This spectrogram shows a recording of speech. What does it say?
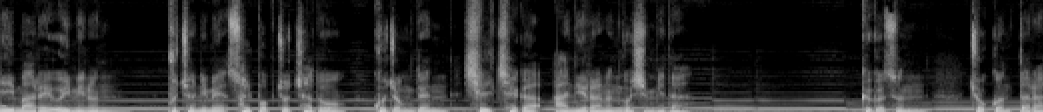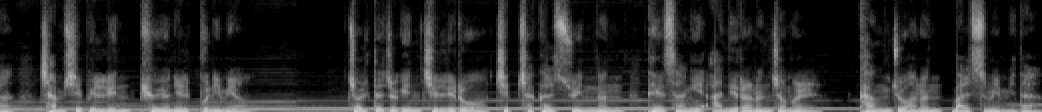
이 말의 의미는 부처님의 설법조차도 고정된 실체가 아니라는 것입니다. 그것은 조건 따라 잠시 빌린 표현일 뿐이며 절대적인 진리로 집착할 수 있는 대상이 아니라는 점을 강조하는 말씀입니다.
